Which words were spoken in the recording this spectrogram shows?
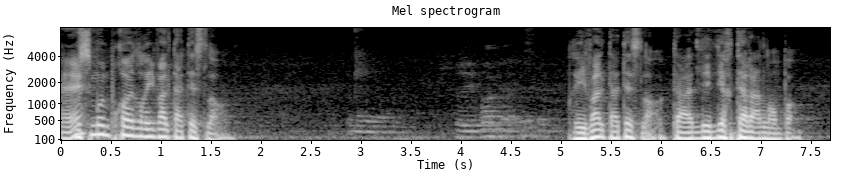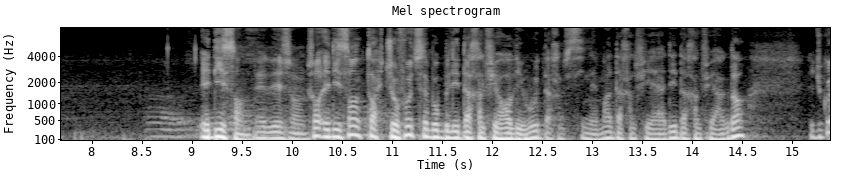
إيه؟ اسمه البرو الريفال تاع تسلا ريفال تاع تسلا تاع اللي اللي اخترع اللومبا اديسون إديسون. شغل اديسون تروح تشوفو تسبب باللي دخل في هوليوود دخل في السينما دخل في هذه دخل في هكذا Et du coup,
